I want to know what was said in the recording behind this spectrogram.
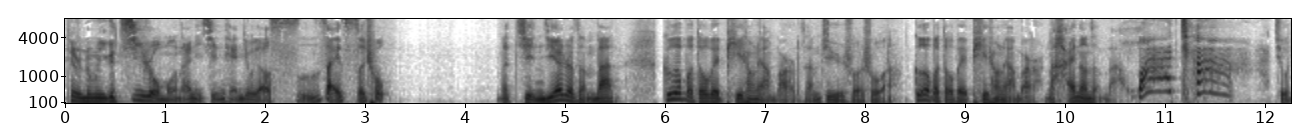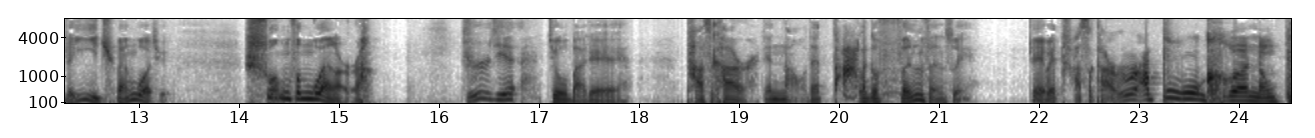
就是这么一个肌肉猛男，你今天就要死在此处。那紧接着怎么办？胳膊都被劈成两半了，咱们继续说说啊，胳膊都被劈成两半那还能怎么办？哗嚓！就这一拳过去，双风贯耳啊！直接就把这塔斯卡尔这脑袋打了个粉粉碎。这位塔斯卡尔啊，不可能不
